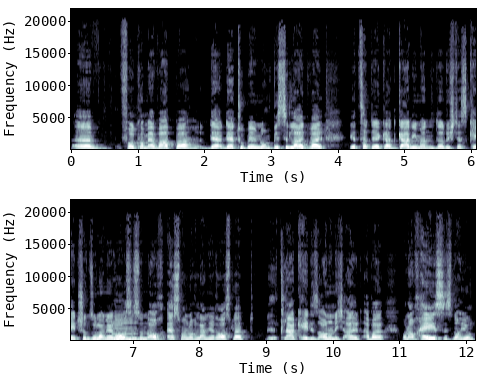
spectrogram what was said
äh, vollkommen erwartbar. Der, der tut mir noch ein bisschen leid, weil jetzt hat er gerade gar niemanden, dadurch, dass Kate schon so lange mhm. raus ist und auch erstmal noch lange rausbleibt. Äh, klar, Kate ist auch noch nicht alt, aber und auch Hayes ist noch jung.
